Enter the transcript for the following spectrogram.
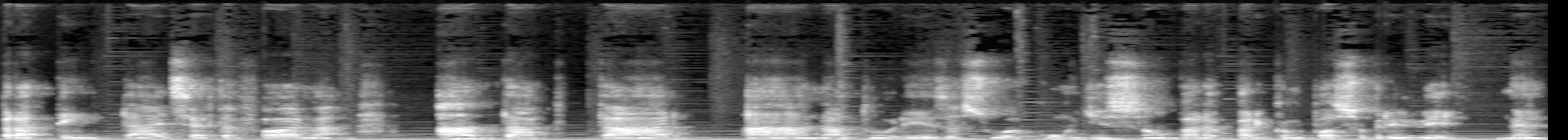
para tentar, de certa forma, adaptar a natureza à sua condição para, para que eu possa sobreviver, né?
